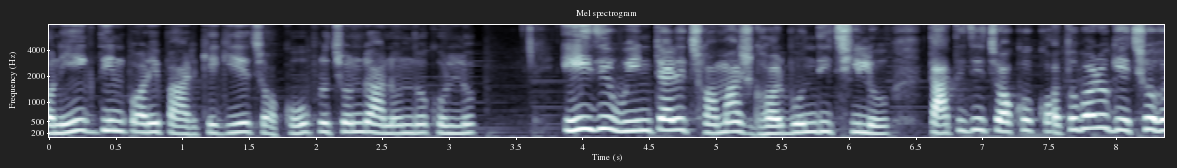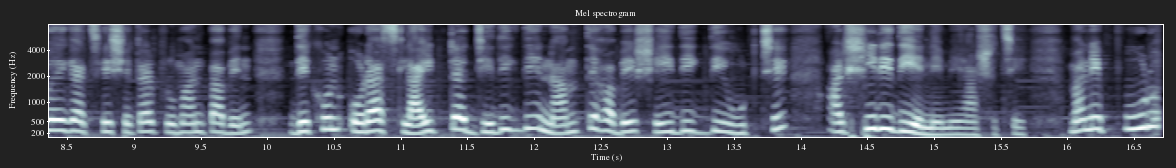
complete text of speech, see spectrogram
অনেক দিন পরে পার্কে গিয়ে চকোও প্রচণ্ড আনন্দ করল। এই যে উইন্টারে ছ মাস ঘরবন্দি ছিল তাতে যে চকো কত বড় গেছো হয়ে গেছে সেটার প্রমাণ পাবেন দেখুন ওরা স্লাইডটা যেদিক দিয়ে নামতে হবে সেই দিক দিয়ে উঠছে আর সিঁড়ি দিয়ে নেমে আসছে মানে পুরো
